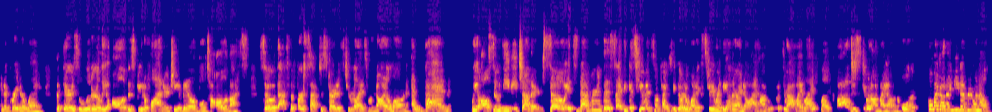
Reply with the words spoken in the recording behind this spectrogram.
in a greater way. But there's literally all of this beautiful energy available to all of us. So that's the first step to start is to realize we're not alone. And then we also need each other. So it's never this, I think as humans, sometimes we go to one extreme or the other. I know I have throughout my life, like, oh, I'll just do it on my own, or, oh my God, I need everyone else.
